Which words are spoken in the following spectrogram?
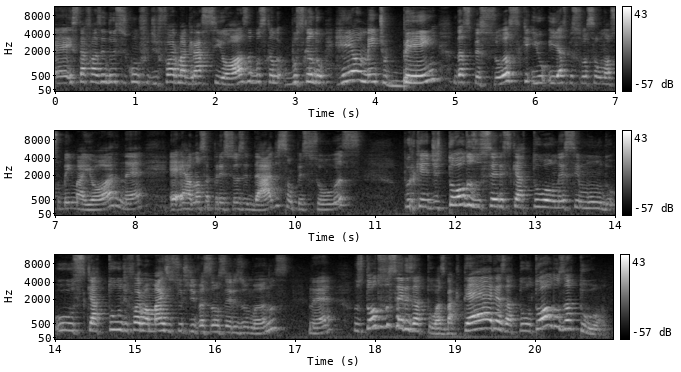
é, está fazendo isso com, de forma graciosa, buscando, buscando realmente o bem das pessoas, que, e, e as pessoas são o nosso bem maior, né? É, a nossa preciosidade, são pessoas. Porque de todos os seres que atuam nesse mundo, os que atuam de forma mais instrutiva são os seres humanos, né? Os, todos os seres atuam, as bactérias atuam, todos atuam.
